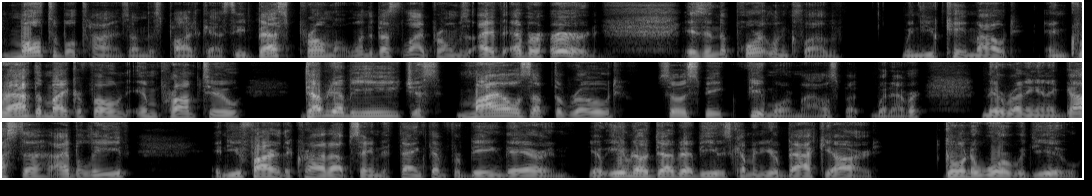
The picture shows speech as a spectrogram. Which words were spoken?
multiple times on this podcast. The best promo, one of the best live promos I've ever heard, is in the Portland Club when you came out and grabbed the microphone impromptu. WWE just miles up the road, so to speak, a few more miles, but whatever. And they're running in Augusta, I believe. And you fired the crowd up saying to thank them for being there. And you know, even though WWE was coming to your backyard, going to war with you,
